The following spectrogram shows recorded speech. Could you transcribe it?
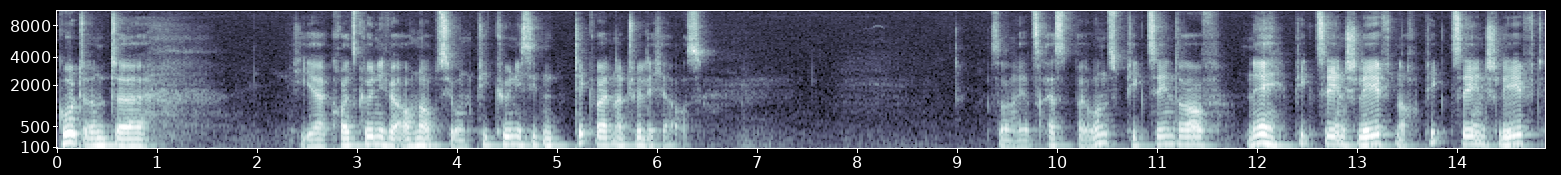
Gut, und äh, hier Kreuz König wäre auch eine Option. Pik König sieht ein Tick weit natürlicher aus. So, jetzt Rest bei uns, Pik 10 drauf. Nee, Pik 10 schläft noch, Pik 10 schläft,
